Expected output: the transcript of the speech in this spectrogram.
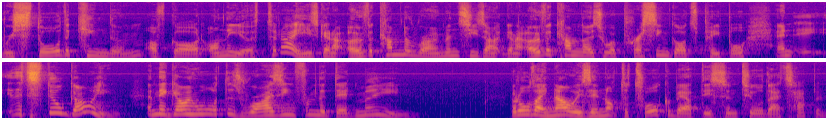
restore the kingdom of God on the earth today. He's going to overcome the Romans, he's uh, going to overcome those who are oppressing God's people, and it's still going. And they're going, well, what does rising from the dead mean? But all they know is they're not to talk about this until that's happened.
